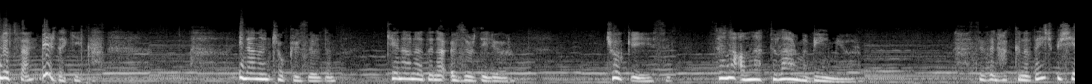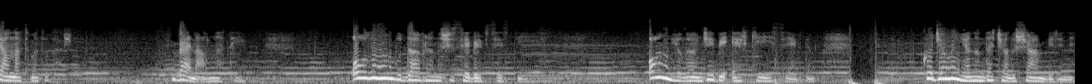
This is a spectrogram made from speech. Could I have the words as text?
Lütfen bir dakika. İnanın çok üzüldüm. Kenan adına özür diliyorum. Çok iyisin. Sana anlattılar mı bilmiyorum. Sizin hakkınızda hiçbir şey anlatmadılar. Ben anlatayım. Oğlumun bu davranışı sebepsiz değil. On yıl önce bir erkeği sevdim. Kocamın yanında çalışan birini.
